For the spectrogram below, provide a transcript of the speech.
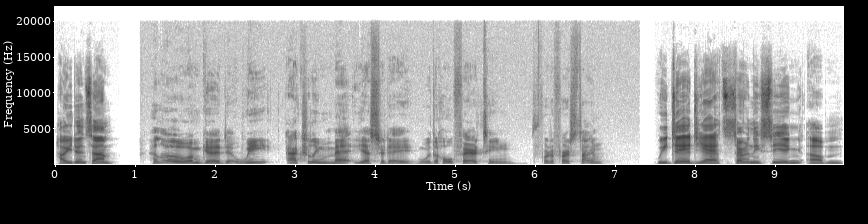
How are you doing, Sam? Hello, I'm good. We actually met yesterday with the whole fair team for the first time. We did, yeah. Certainly seeing um,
